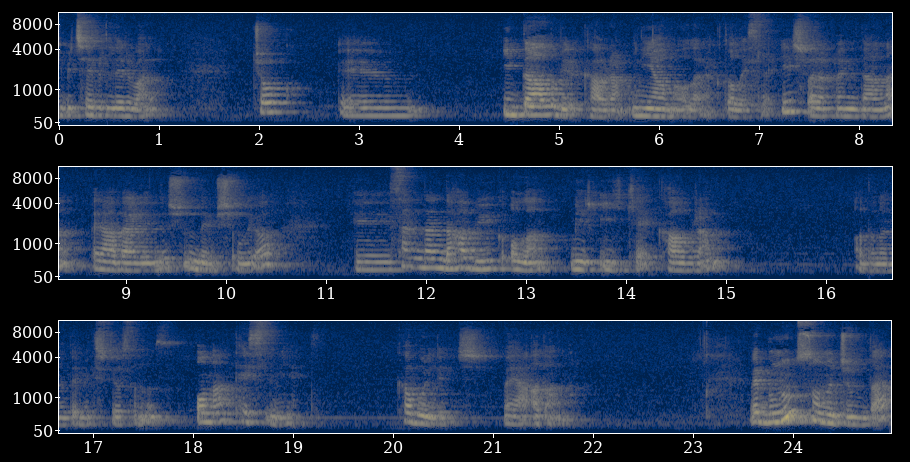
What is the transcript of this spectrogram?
gibi çevirileri var. Çok e, iddialı bir kavram niyama olarak. Dolayısıyla İşvara pranidana beraberliğinde şunu demiş oluyor. E, senden daha büyük olan bir ilke, kavram, adına ne demek istiyorsanız ona teslimiyet, kabulleniş veya adanma. Ve bunun sonucunda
